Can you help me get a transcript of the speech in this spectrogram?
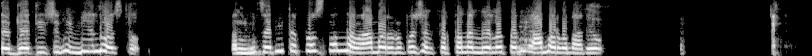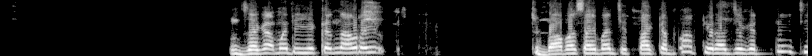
तर त्या दिवशी मी मेलो असतो. पण मी जर इथं पोचताना आमरण उपोषण करताना मेलो तर मी आमर होणार हो. जगामध्ये एकच नाव राहील की बाबासाहेबांची ताकद भारतीय राज्यघटनेची.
